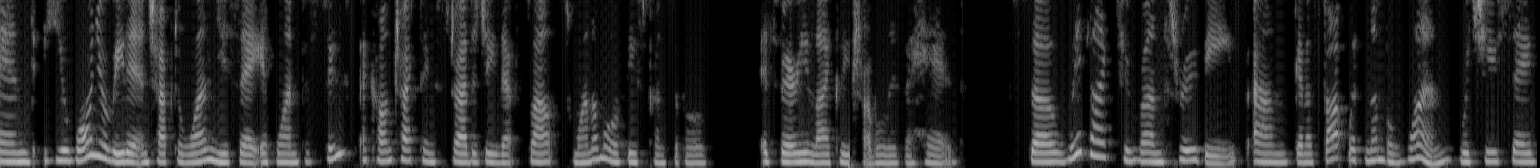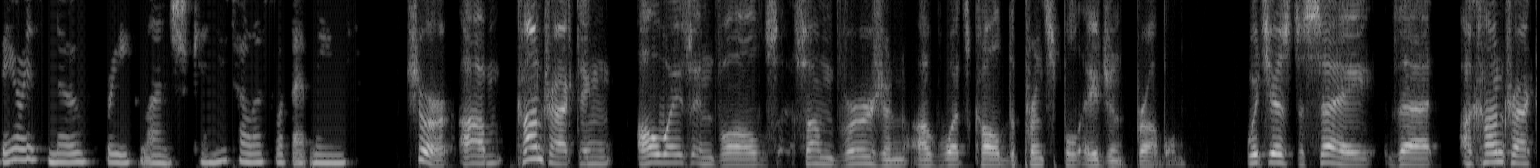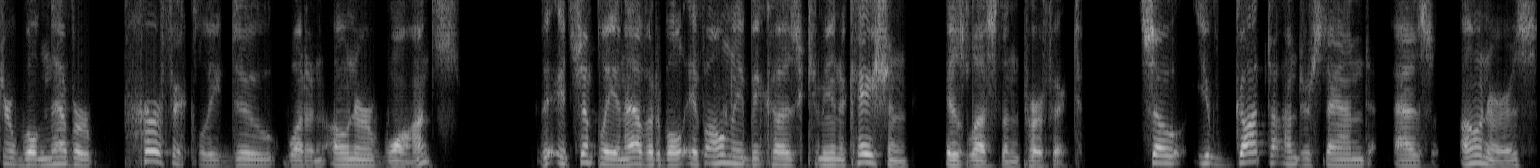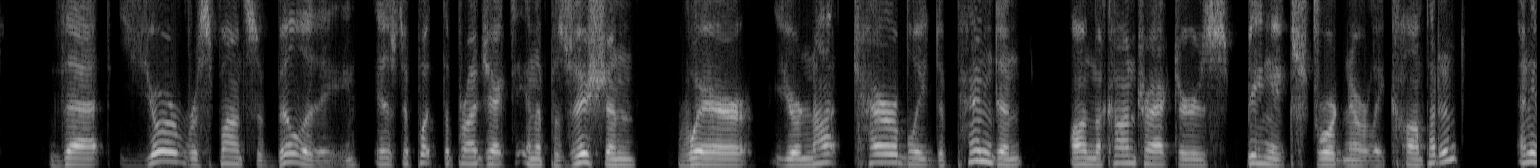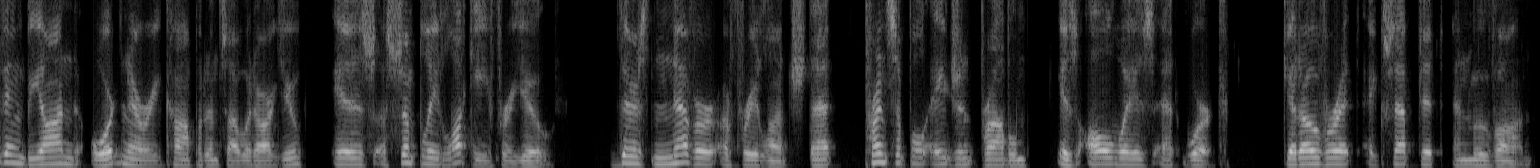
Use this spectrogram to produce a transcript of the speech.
And you warn your reader in chapter one, you say, if one pursues a contracting strategy that flouts one or more of these principles, it's very likely trouble is ahead. So we'd like to run through these. I'm going to start with number one, which you say there is no free lunch. Can you tell us what that means? Sure. Um, contracting always involves some version of what's called the principal agent problem, which is to say that a contractor will never perfectly do what an owner wants. It's simply inevitable, if only because communication is less than perfect. So you've got to understand as owners that your responsibility is to put the project in a position where you're not terribly dependent on the contractors being extraordinarily competent. Anything beyond ordinary competence, I would argue, is simply lucky for you. There's never a free lunch. That principal agent problem is always at work. Get over it, accept it, and move on.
